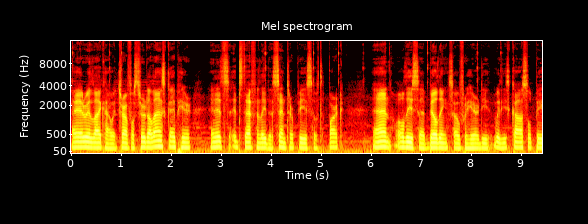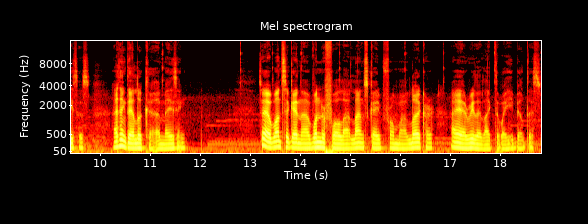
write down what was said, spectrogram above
I really like how it travels through the landscape here and it's it's definitely the centerpiece of the park. And all these uh, buildings over here the, with these castle pieces I think they look uh, amazing. So yeah, once again a wonderful uh, landscape from uh, Lurker I uh, really like the way he built this.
